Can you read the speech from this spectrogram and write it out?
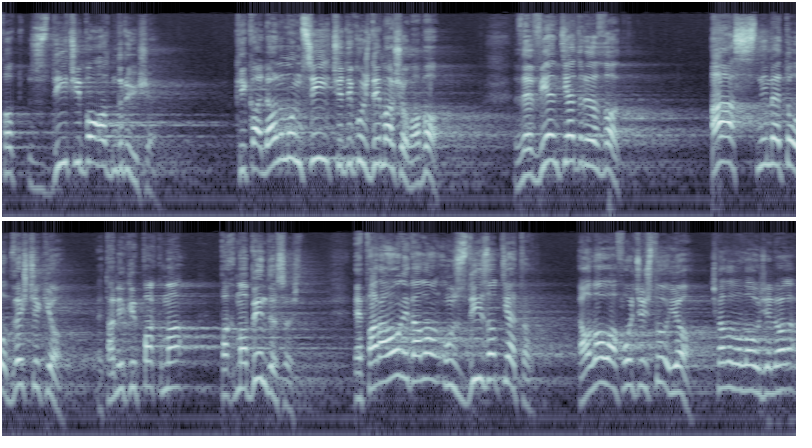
thot, s'di qi bahet ndryshe. Ky ka lon mundësi që dikush di ma shumë, apo? Dhe vjen tjetri dhe thot, as një metodë, veç qikjo. E tani kjo pak ma, pak ma bindëse është. E faraoni ka thonë, unë s'di zot tjetër. E Allahu a fol qështu? Jo. Çka thot Allahu xhele ue ala?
